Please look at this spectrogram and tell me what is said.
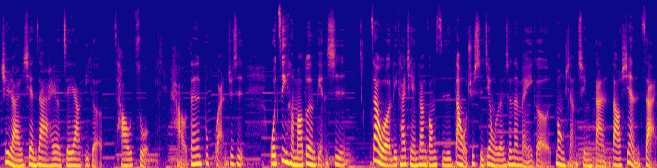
居然现在还有这样一个操作。好，但是不管，就是我自己很矛盾的点是，在我离开前一段公司，到我去实践我人生的每一个梦想清单，到现在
